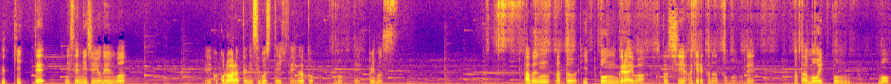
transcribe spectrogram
吹っ切って2024年はえー、心新たに過ごしていきたいなと思っております。多分あと1本ぐらいは今年あげるかなと思うのでまたもう1本も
